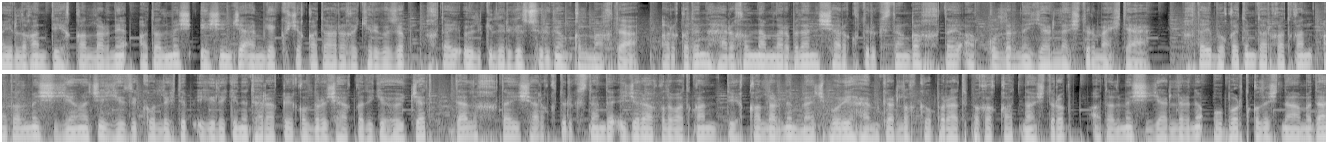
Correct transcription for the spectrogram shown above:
ayrilgan dehqonlarni atalmish eshinchi amgak kuchi qatoriga kirgizib xitoy o'lkalariga surgun qilmoqda orqadan har xil nomlar bilan sharqi turkistonga xitoy oqqullarini yerlashtirmoqda xitoy bu qatim tarqatgan atalmish yangicha yezi kollektiv egiligini taraqqiy qildirish haqidagi hujjat dal xitoy sharq turkistonda ijro qilayotgan dehqonlarni majburiy hamkorlik kooperativiga qatnashtirib atalmish yerlarni obort qilish nomida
